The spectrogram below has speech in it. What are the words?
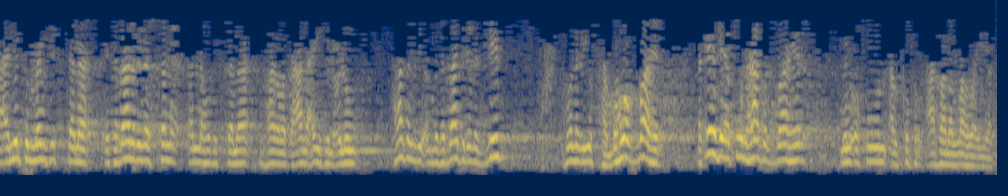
أأمنتم من في السماء يتبادر إلى السمع أنه في السماء سبحانه وتعالى أي في العلو. هذا المتبادر إلى الذهن هو الذي يفهم وهو الظاهر. فكيف يكون هذا الظاهر من أصول الكفر؟ عافانا الله وإياكم.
